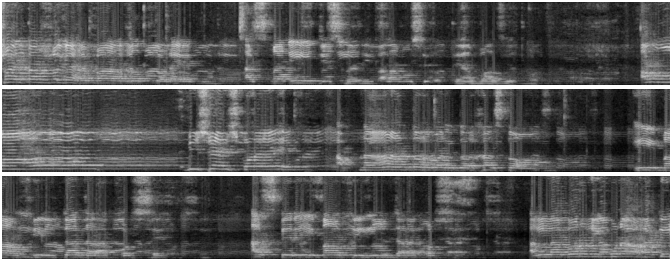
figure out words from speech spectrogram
শয়তান থেকে হেফাজত আসমানি, জিসমানি হেফাজত আল্লাহ বিশেষ করে আপনার দরবারে দরখাস্ত। এই মাহফিলটা যারা করছে, আজকের এই মাহফিল যারা করছে, আল্লাহ বরণী গুণা হাটি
